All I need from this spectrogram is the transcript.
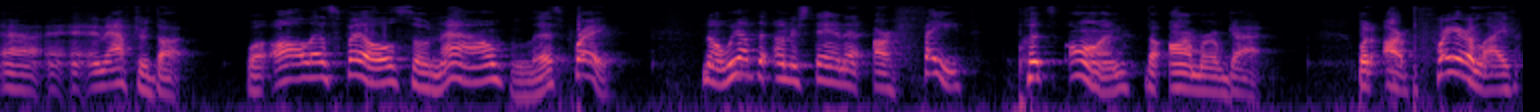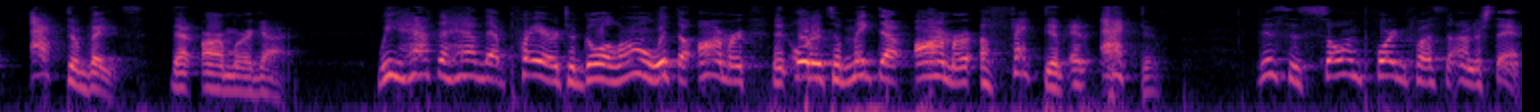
uh, an afterthought. Well, all else fails, so now let's pray. No, we have to understand that our faith puts on the armor of God. But our prayer life activates that armor of God. We have to have that prayer to go along with the armor in order to make that armor effective and active. This is so important for us to understand.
